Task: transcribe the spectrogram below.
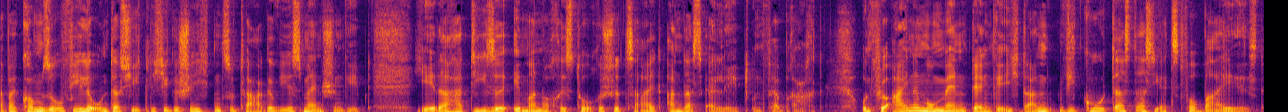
Dabei kommen so viele unterschiedliche Geschichten zutage, wie es Menschen gibt. Jeder hat diese immer noch historische Zeit anders erlebt und verbracht. Und für einen Moment denke ich dann, wie gut, dass das jetzt vorbei ist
